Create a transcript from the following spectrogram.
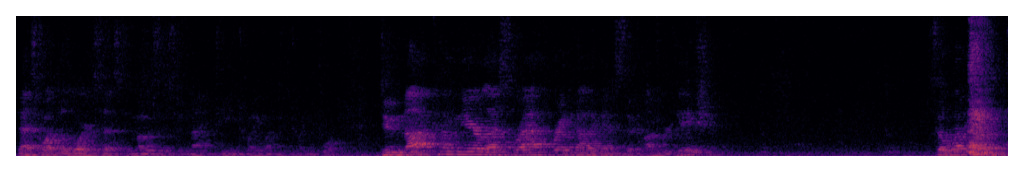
That's what the Lord says to Moses in 19, 21 to 24. Do not come near lest wrath break out against the congregation. So what happens?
